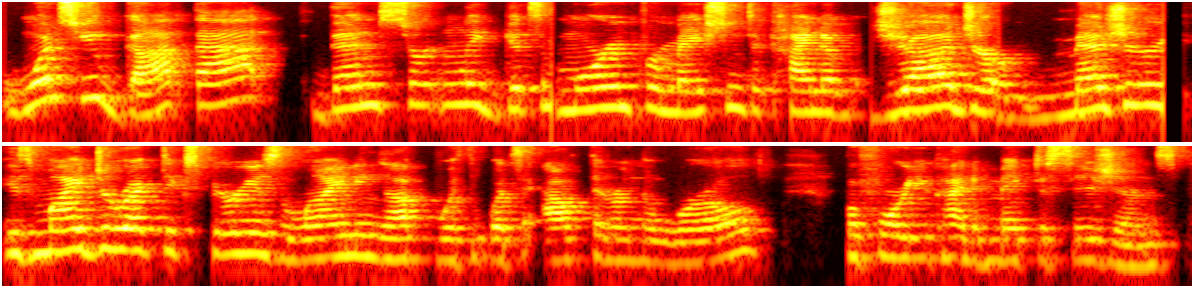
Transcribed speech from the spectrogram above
once you've got that, then certainly get some more information to kind of judge or measure is my direct experience lining up with what's out there in the world before you kind of make decisions.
